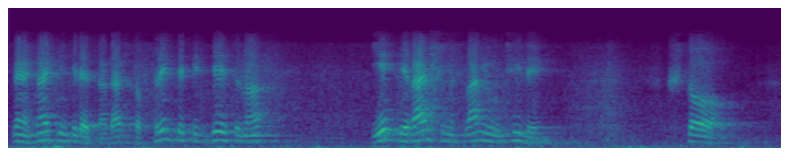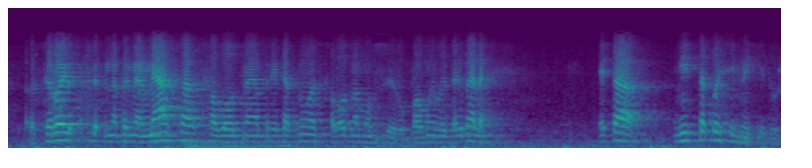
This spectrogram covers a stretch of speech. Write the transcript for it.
Теперь, знаете, интересно, да, что в принципе здесь у нас, если раньше мы с вами учили, что сырой, например, мясо холодное прикоснулось к холодному сыру, помыло и так далее, это не такой сильный хидуш.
